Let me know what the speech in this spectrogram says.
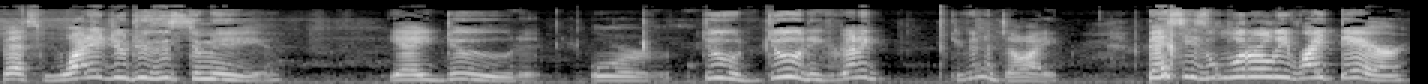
Bess, why did you do this to me? Yeah, dude, or dude, dude, you're gonna, you're gonna die. Bess, Bessie's literally right there.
